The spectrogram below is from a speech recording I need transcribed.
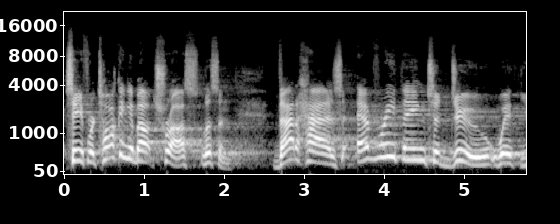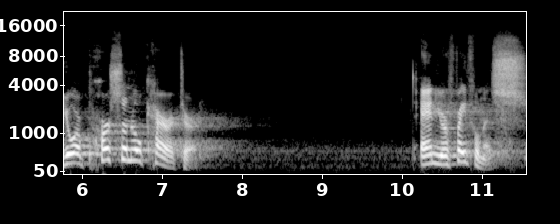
See, if we're talking about trust, listen, that has everything to do with your personal character and your faithfulness.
